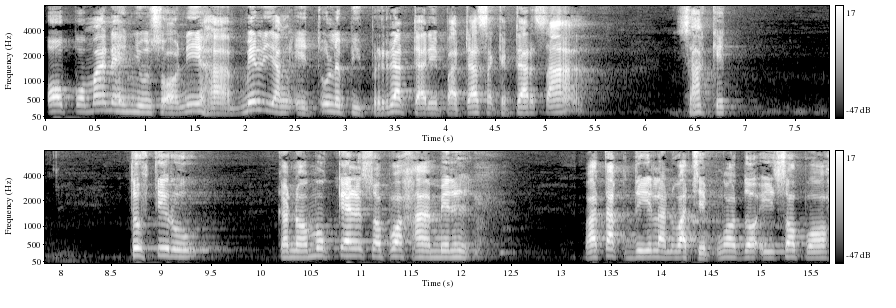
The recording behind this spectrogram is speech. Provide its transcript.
Opo maneh nyusoni hamil yang itu lebih berat daripada sekedar sa sakit. Tuftiru kena mukel sapa hamil wa taqdilan wajib ngodoi sapa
